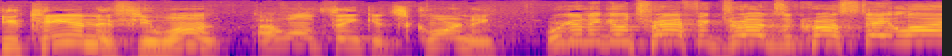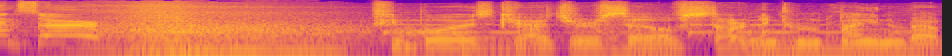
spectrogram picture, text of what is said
You can if you want. I won't think it's corny. We're gonna go traffic drugs across state lines, sir. If you boys catch yourselves starting to complain about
